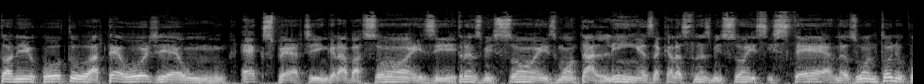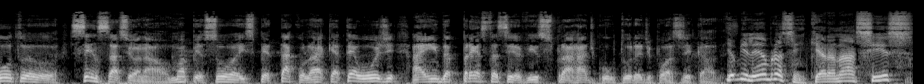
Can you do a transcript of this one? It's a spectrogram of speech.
Toninho Couto até hoje é um expert em gravações e transmissões, montar linhas, aquelas transmissões externas. O Antônio Couto, sensacional. Uma pessoa espetacular que até hoje ainda presta serviços para a Rádio Cultura de Poços de Caldas. Eu me lembro assim, que era na Assis,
